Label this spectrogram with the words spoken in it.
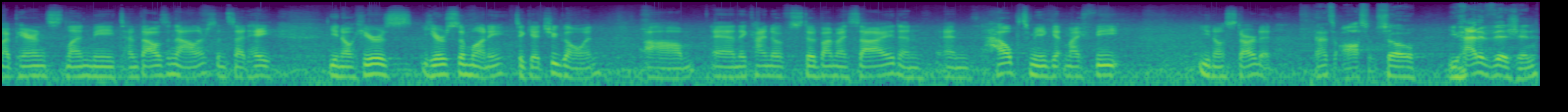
my parents lent me $10,000 and said, hey, you know, here's, here's some money to get you going. Um, and they kind of stood by my side and, and helped me get my feet, you know, started. That's awesome. So you had a vision,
